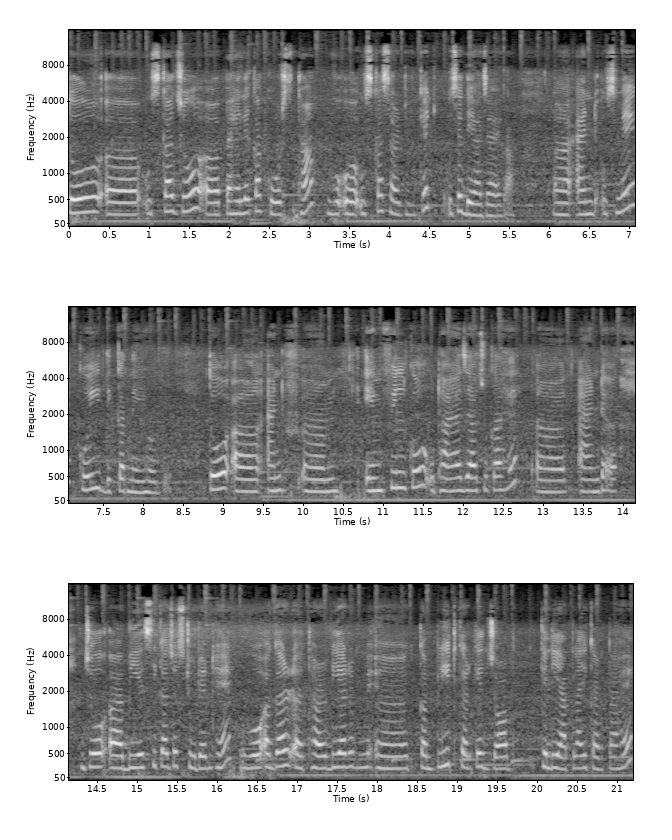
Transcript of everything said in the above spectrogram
तो उसका जो पहले का कोर्स था, वो उसका सर्टिफिकेट उसे दिया जाएगा। एंड उसमें कोई दिक्कत नहीं होगी। तो एंड एम फिल को उठाया जा चुका है। एंड जो बी बीएससी का जो स्टूडेंट है, वो अगर थर्ड ईयर में कंप्लीट करके जॉब के लिए अप्लाई करता है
